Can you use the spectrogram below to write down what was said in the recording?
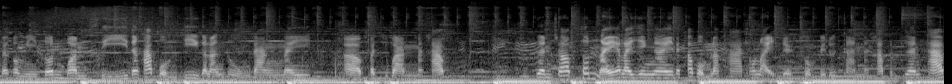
แล้วก็มีต้นบอลสีนะครับ ผมที่กำลังโด่งดังในปัจจุบันนะครับเพื่อนชอบต้นไหนอะไรยังไงนะครับ ผมราคาเท่าไหร่เดี๋ยวชมไปด้วยกันนะครับเพื่อนๆครับ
